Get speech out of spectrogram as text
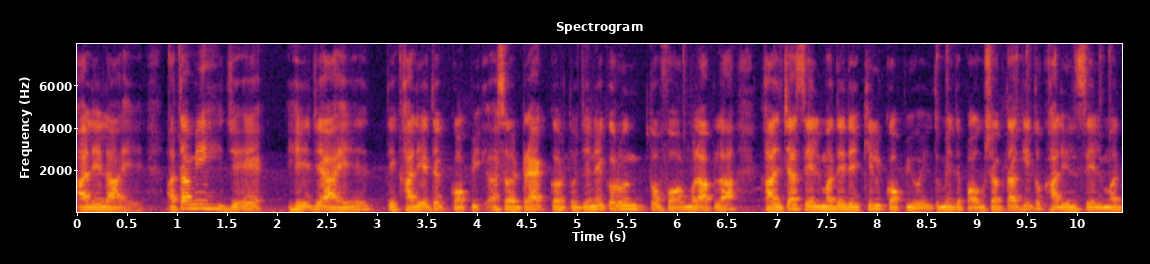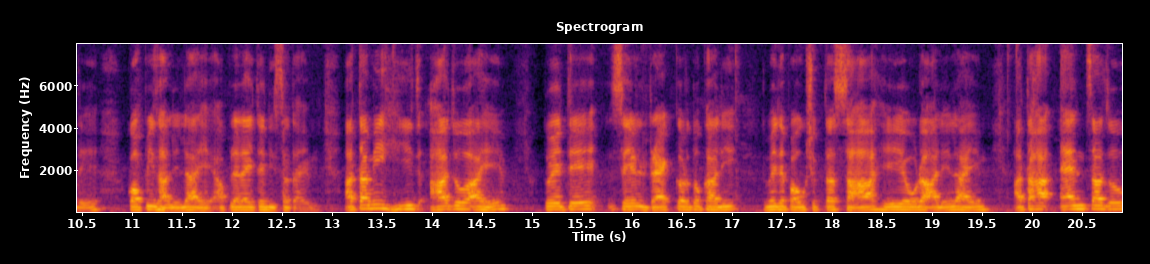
आलेला आहे. आता मी जे हे जे आहे ते खाली येथे कॉपी असं ड्रॅग करतो जेणेकरून तो फॉर्म्युला आपला खालच्या सेलमध्ये देखील कॉपी होईल. तुम्ही इथे पाहू शकता की तो खालील सेलमध्ये कॉपी झालेला आहे आपल्याला इथे दिसत आहे. आता मी ही हा जो आहे तो येथे सेल ड्रॅग करतो खाली. तुम्ही इथे पाहू शकता सहा हे एवढं आलेलं आहे. आता हा एनचा जो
